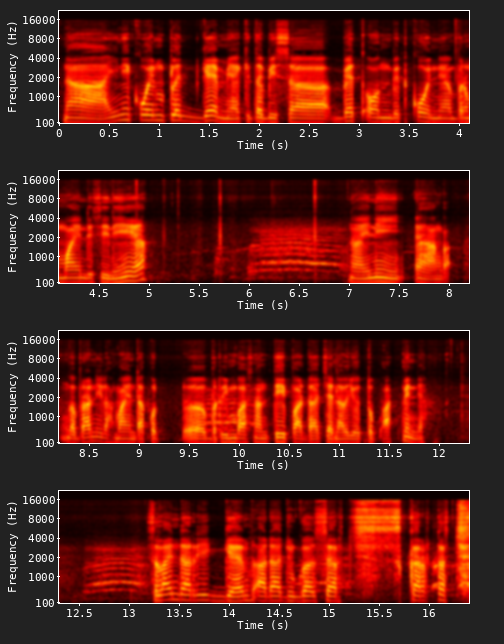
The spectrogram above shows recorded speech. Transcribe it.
Nah, ini coin plate game ya. Kita bisa bet on Bitcoin ya, bermain di sini ya. Nah, ini ya nggak nggak berani lah main takut e, berimbas nanti pada channel YouTube admin ya. Selain dari games ada juga search cartridge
